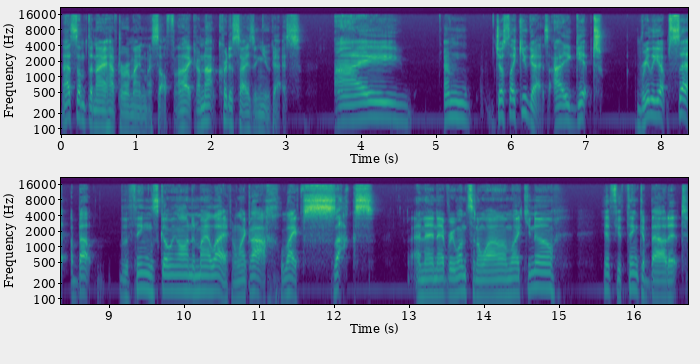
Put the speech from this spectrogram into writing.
That's something I have to remind myself. Like, I'm not criticizing you guys. I am just like you guys. I get really upset about the things going on in my life. I'm like, ah, life sucks. And then every once in a while, I'm like, you know, if you think about it,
